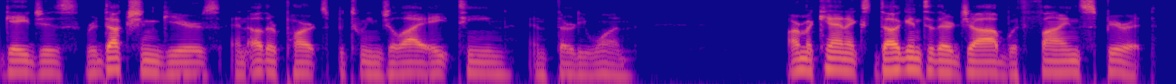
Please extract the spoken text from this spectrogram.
gauges, reduction gears, and other parts between July 18 and 31. Our mechanics dug into their job with fine spirit,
